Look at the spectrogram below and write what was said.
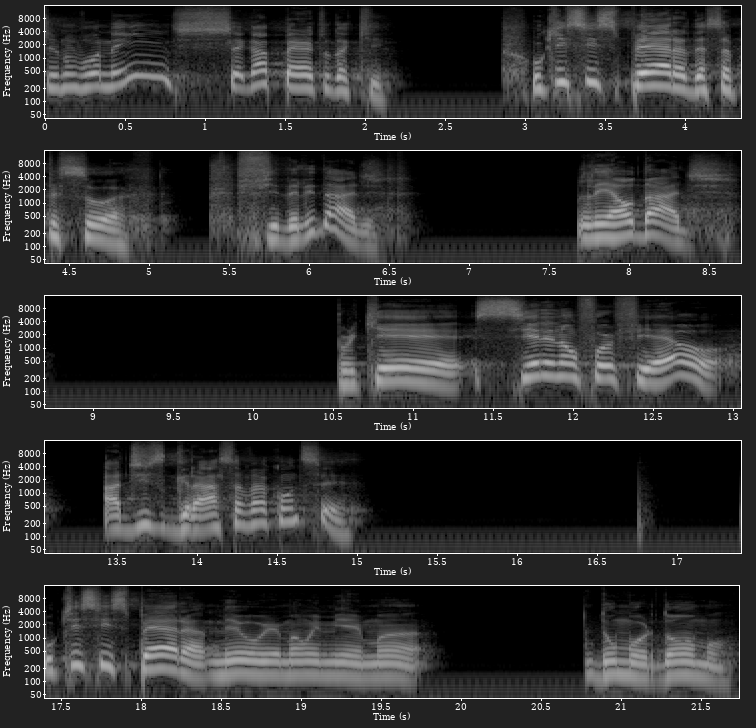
eu não vou nem chegar perto daqui. O que se espera dessa pessoa? Fidelidade, lealdade. Porque se ele não for fiel, a desgraça vai acontecer. O que se espera, meu irmão e minha irmã, do mordomo,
